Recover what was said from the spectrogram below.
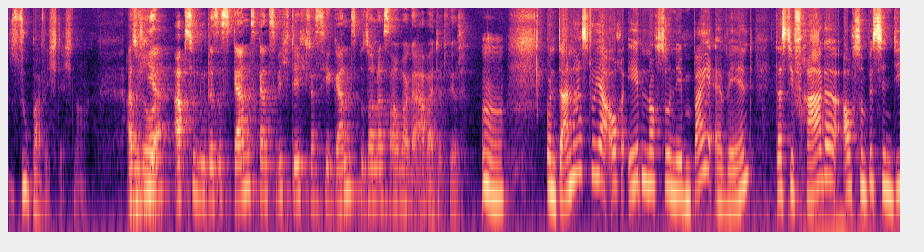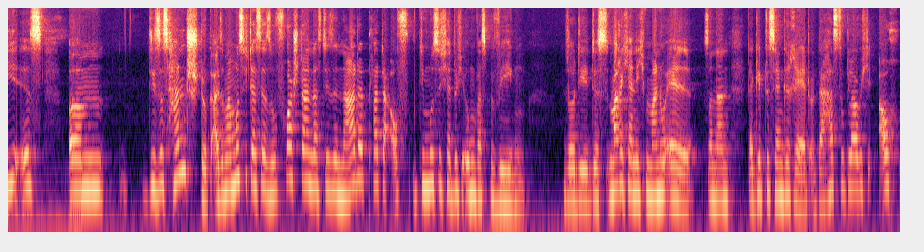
super wichtig. Ne? Also, also hier absolut, das ist ganz, ganz wichtig, dass hier ganz besonders sauber gearbeitet wird. Mhm. Und dann hast du ja auch eben noch so nebenbei erwähnt, dass die Frage auch so ein bisschen die ist, ähm, dieses Handstück. Also man muss sich das ja so vorstellen, dass diese Nadelplatte auf, die muss sich ja durch irgendwas bewegen. So, die, das mache ich ja nicht manuell, sondern da gibt es ja ein Gerät. Und da hast du, glaube ich, auch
